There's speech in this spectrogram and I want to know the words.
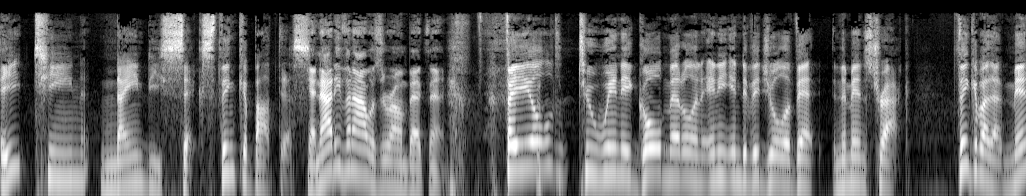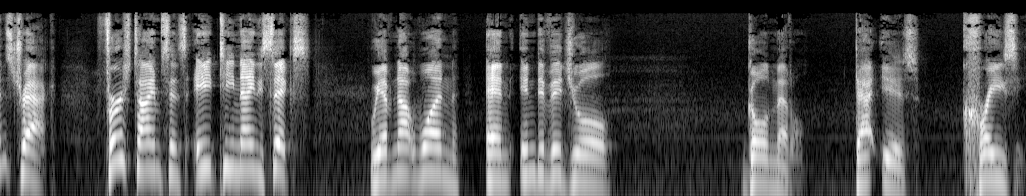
1896. Think about this. Yeah, not even I was around back then. failed to win a gold medal in any individual event in the men's track. Think about that. Men's track, first time since 1896, we have not won an individual gold medal. That is crazy.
